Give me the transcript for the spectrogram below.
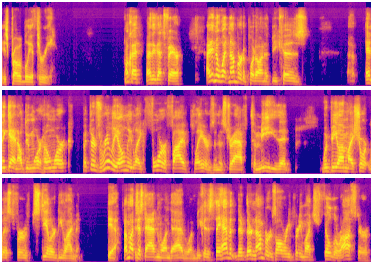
is probably a three. Okay, I think that's fair. I didn't know what number to put on it because, uh, and again, I'll do more homework. But there's really only like four or five players in this draft to me that would be on my short list for Steeler D lineman. Yeah. I'm not just adding one to add one because they haven't their, their numbers already pretty much fill the roster.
